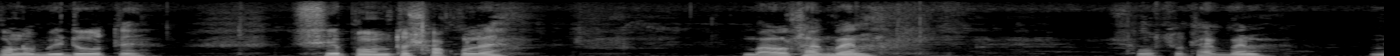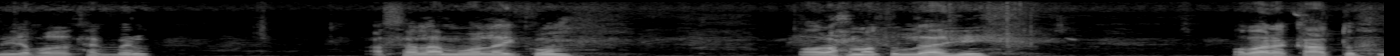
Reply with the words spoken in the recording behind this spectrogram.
কোনো ভিডিওতে। সে পর্যন্ত সকলে ভালো থাকবেন, সুস্থ থাকবেন, নিরাপদে থাকবেন। আসসালামু আলাইকুম আ রহমতুল্লাহি ওবারাকাতুহু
